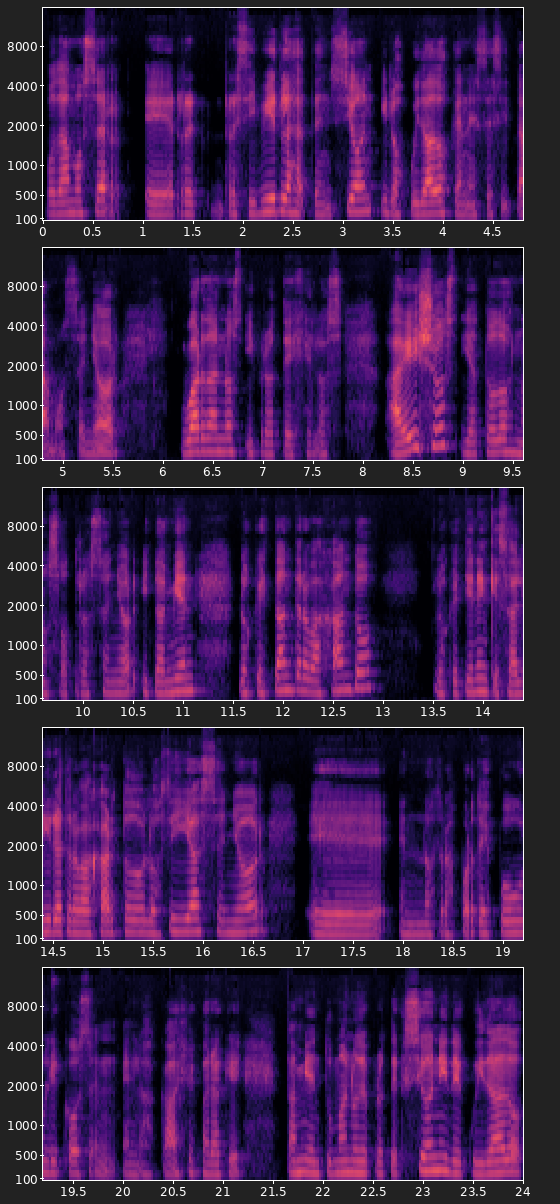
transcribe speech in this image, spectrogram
podamos ser, eh, recibir la atención y los cuidados que necesitamos. Señor, guárdanos y protégelos a ellos y a todos nosotros, Señor, y también los que están trabajando los que tienen que salir a trabajar todos los días, Señor, eh, en los transportes públicos, en, las calles, para que también tu mano de protección y de cuidado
